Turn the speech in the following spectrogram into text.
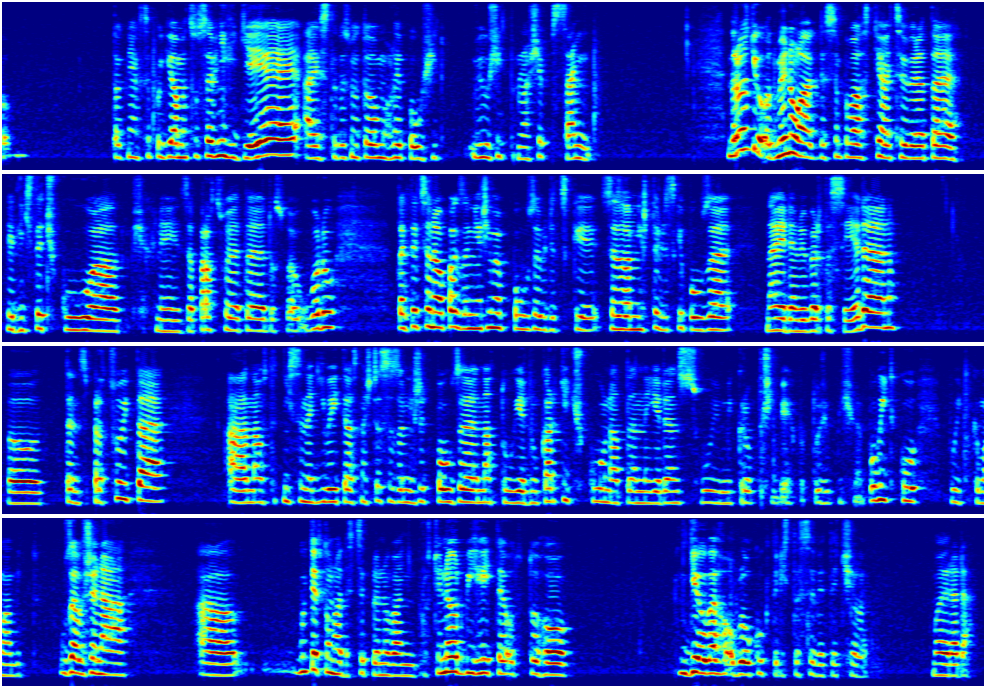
tak nějak se podíváme, co se v nich děje a jestli bychom toho mohli použít, využít pro naše psaní. Na rozdíl od minule, kde jsem po vás chtěla, ať si vyberete pět lístečků a všechny zapracujete do svého úvodu, tak teď se naopak zaměříme pouze vždycky, se zaměřte vždycky pouze na jeden. Vyberte si jeden, eh, ten zpracujte a na ostatní se nedívejte a snažte se zaměřit pouze na tu jednu kartičku, na ten jeden svůj mikropříběh, protože píšeme povídku, povídka má být uzavřená a buďte v tomhle disciplinovaní, prostě neodbíhejte od toho dějového oblouku, který jste si vytyčili. Moje rada.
